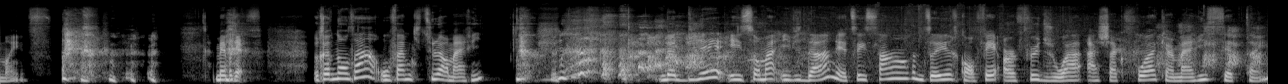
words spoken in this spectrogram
mince. mais bref, revenons-en aux femmes qui tuent leur mari. Notre biais est sûrement évident, mais sans dire qu'on fait un feu de joie à chaque fois qu'un mari s'éteint,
